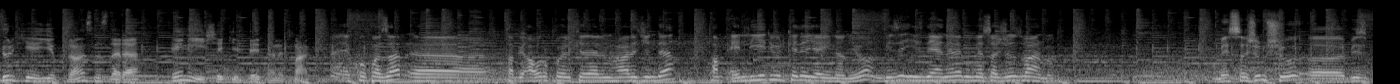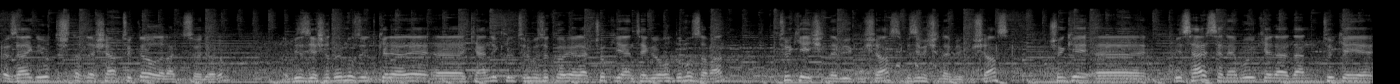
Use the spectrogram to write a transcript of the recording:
Türkiye'yi Fransızlara en iyi şekilde tanıtmak. Ekopazar e, tabii Avrupa ülkelerinin haricinde tam 57 ülkede yayınlanıyor. Bizi izleyenlere bir mesajınız var mı? Mesajım şu, e, biz özellikle yurt dışında yaşayan Türkler olarak söylüyorum. Biz yaşadığımız ülkelere e, kendi kültürümüzü koruyarak çok iyi entegre olduğumuz zaman Türkiye için de büyük bir şans, bizim için de büyük bir şans. Çünkü e, biz her sene bu ülkelerden Türkiye'ye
